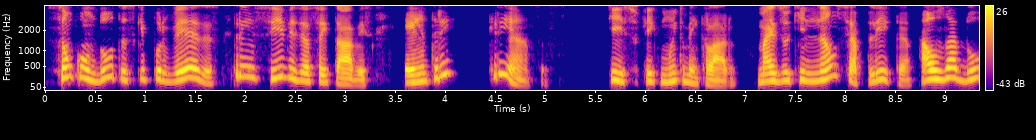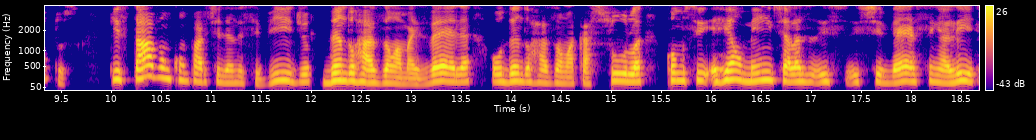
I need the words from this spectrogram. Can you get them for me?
São condutas que por vezes compreensíveis e aceitáveis entre crianças. Que isso fique muito bem claro. Mas o que não se aplica aos adultos, que estavam compartilhando esse vídeo, dando razão à mais velha ou dando razão à caçula, como se realmente elas estivessem ali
